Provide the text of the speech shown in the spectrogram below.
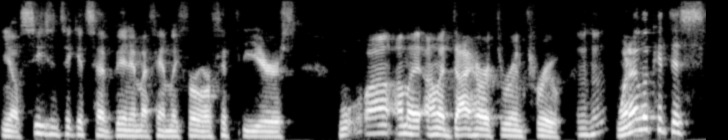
you know, season tickets have been in my family for over 50 years. Well, I'm a I'm a diehard through and through. Mm-hmm. When I look at this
